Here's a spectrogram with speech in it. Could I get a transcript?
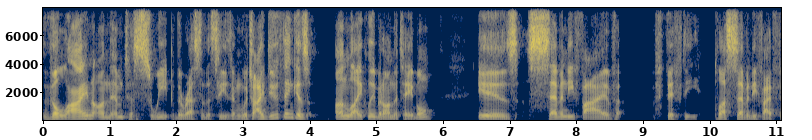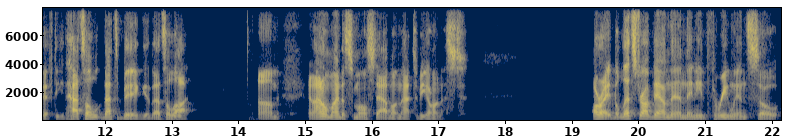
the line on them to sweep the rest of the season, which I do think is unlikely, but on the table, is 75 50 plus 75 50. That's a that's big. That's a lot. Um, and I don't mind a small stab on that, to be honest. All right, but let's drop down then. They need three wins. So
